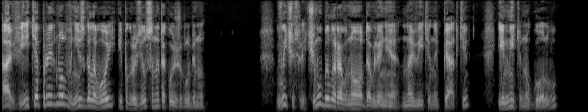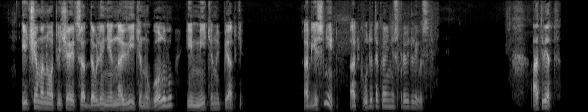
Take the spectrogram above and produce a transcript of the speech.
А Витя прыгнул вниз головой и погрузился на такую же глубину. Вычисли, чему было равно давление на Витины пятки и Митину голову, и чем оно отличается от давления на Витину голову и Митины пятки. Объясни, откуда такая несправедливость? Ответ.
